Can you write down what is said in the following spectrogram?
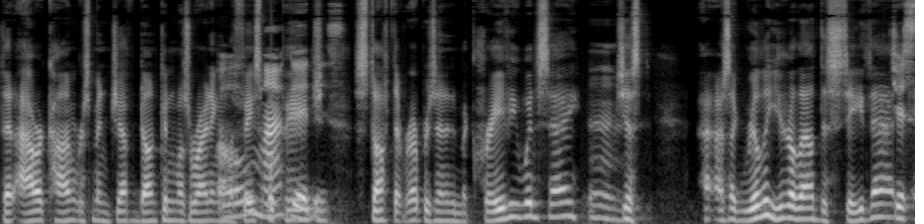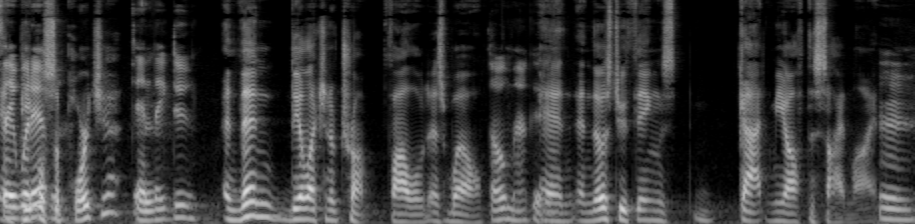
that our Congressman Jeff Duncan was writing on Oh, the Facebook page, goodness. stuff that Representative McCravy would say, Mm. just I was like, really, you're allowed to say that? Just and say people whatever. support you, And they do. and then the election of Trump followed as well, Oh my goodness. and and those two things got me off the sideline. Mm.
